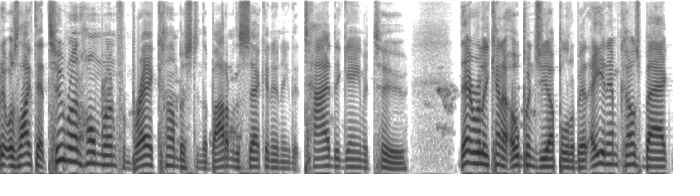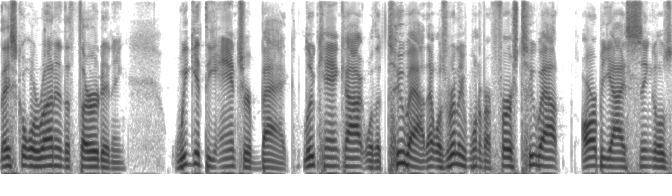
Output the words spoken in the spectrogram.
But it was like that two run home run from Brad Cumbest in the bottom of the second inning that tied the game at two. That really kind of opens you up a little bit. A&M comes back. They score a run in the third inning. We get the answer back. Luke Hancock with a two out. That was really one of our first two out RBI singles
